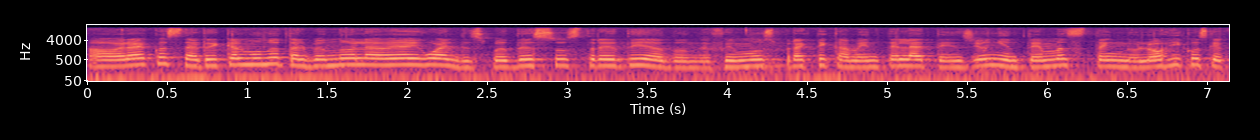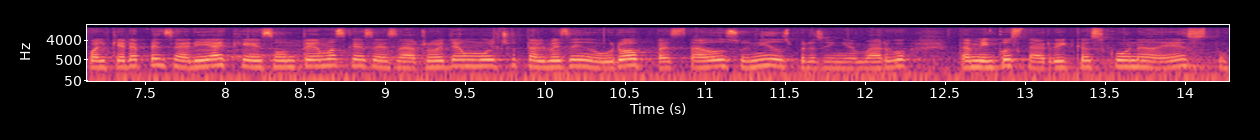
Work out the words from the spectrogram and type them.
Ahora Costa Rica, el mundo tal vez no la vea igual después de estos tres días donde fuimos prácticamente la atención y en temas tecnológicos que cualquiera pensaría que son temas que se desarrollan mucho tal vez en Europa, Estados Unidos, pero sin embargo también Costa Rica es cuna de esto.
